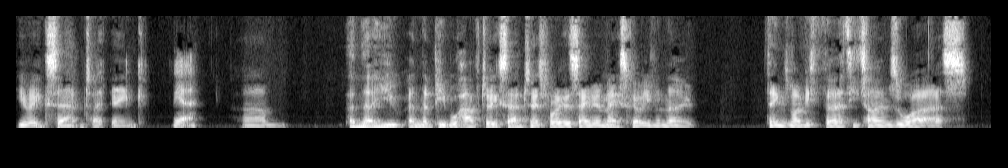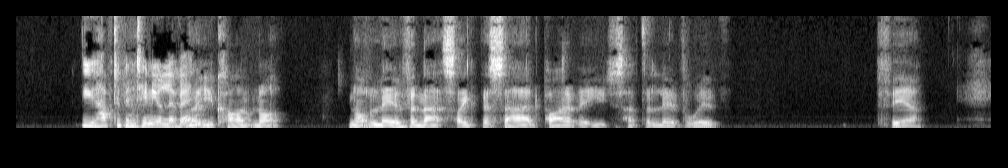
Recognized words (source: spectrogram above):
you accept. I think, Yeah. um, and that you and that people have to accept, and it's probably the same in Mexico, even though things might be thirty times worse. You have to continue living. Like you can't not not live, and that's like the sad part of it. You just have to live with fear.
